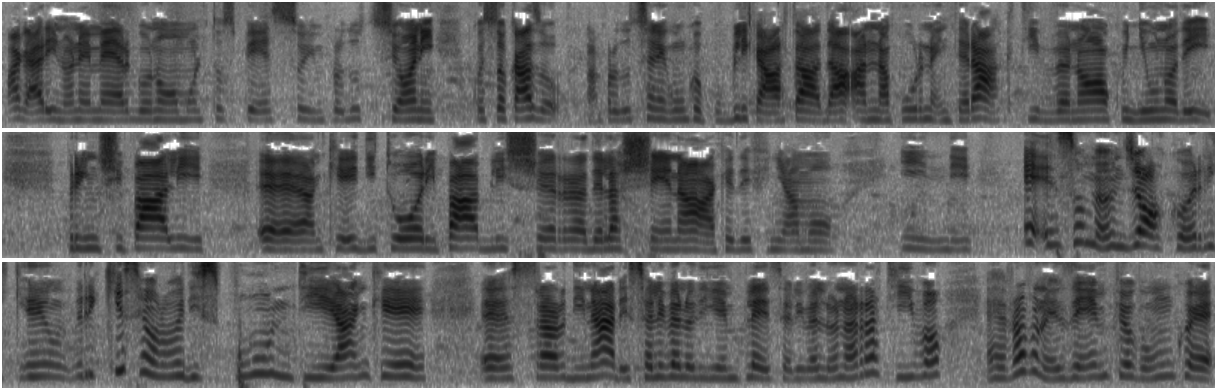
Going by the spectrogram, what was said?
magari non emergono molto spesso in produzioni, in questo caso una produzione comunque pubblicata da Annapurna Interactive, no? quindi uno dei principali eh, anche editori, publisher della scena che definiamo indie. E insomma è un gioco ric- ricchissimo proprio di spunti, anche eh, straordinari, sia a livello di gameplay sia a livello narrativo. È proprio un esempio comunque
